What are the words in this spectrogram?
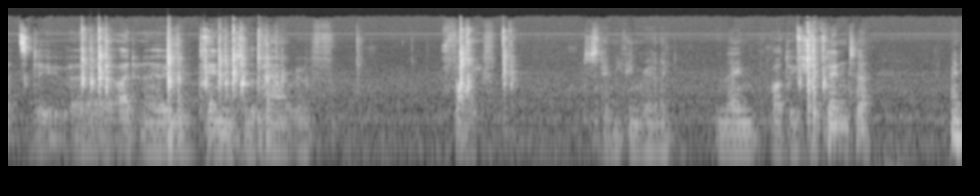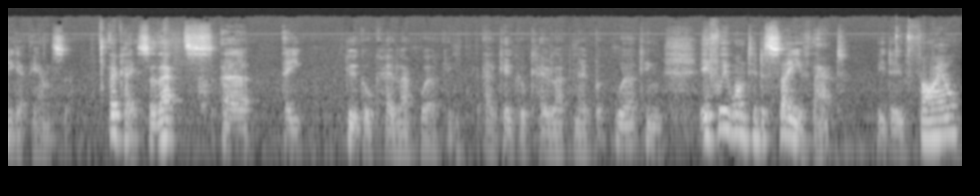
let's do, uh, I don't know, 10 to the power of 5 just anything really. And then I'll do Shift Enter and you get the answer. Okay, so that's uh, a Google Colab working, uh, Google Colab notebook working. If we wanted to save that, we do File,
